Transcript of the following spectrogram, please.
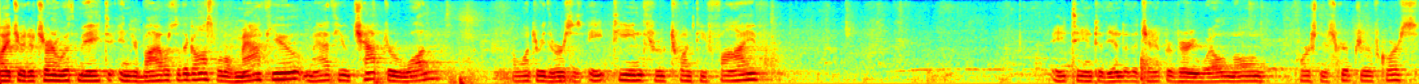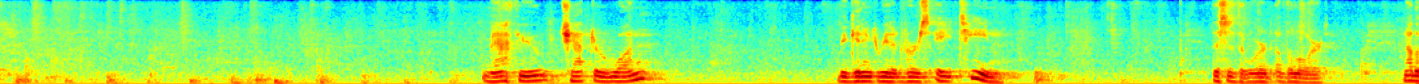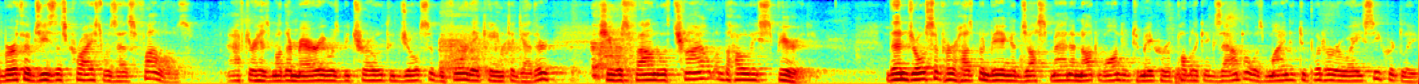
invite you to turn with me to, in your Bibles to the Gospel of Matthew, Matthew chapter 1. I want to read the verses 18 through 25. 18 to the end of the chapter, very well known portion of Scripture, of course. Matthew chapter 1 beginning to read at verse 18. This is the word of the Lord. Now, the birth of Jesus Christ was as follows. After his mother Mary was betrothed to Joseph, before they came together, she was found with child of the Holy Spirit. Then Joseph, her husband, being a just man and not wanting to make her a public example, was minded to put her away secretly.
